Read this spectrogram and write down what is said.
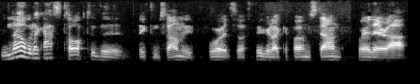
No, but like I have to talk to the victim's family before it, so I figure like if I understand where they're at,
